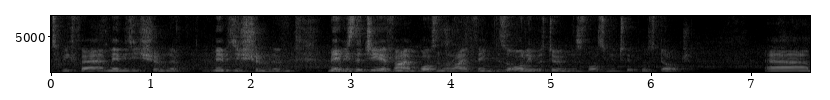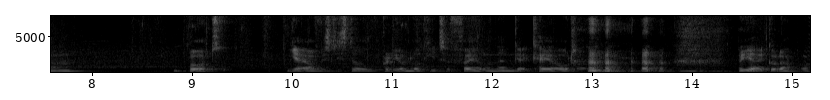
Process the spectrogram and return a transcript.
To be fair, maybe he shouldn't have. Maybe he shouldn't have. Maybe the GFI wasn't the right thing because all he was doing was forcing a two plus dodge. Um, but yeah, obviously still pretty unlucky to fail and then get KO'd. but yeah, good apple.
